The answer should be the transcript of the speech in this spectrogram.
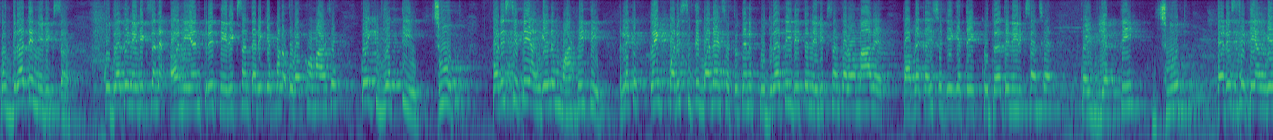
કુદરતી નિરીક્ષણ. કુદરતી નિરીક્ષણ અનિયંત્રિત નિરીક્ષણ તરીકે પણ ઓળખવામાં આવે છે. કોઈક વ્યક્તિ જૂથ પરિસ્થિતિ અંગેની માહિતી, એટલે કે કંઈક પરિસ્થિતિ બને છે, તો તેને કુદરતી રીતે નિરીક્ષણ કરવામાં આવે, તો આપણે કહી શકીએ કે તે કુદરતી નિરીક્ષણ છે. કોઈ વ્યક્તિ જૂથ પરિસ્થિતિ અંગે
